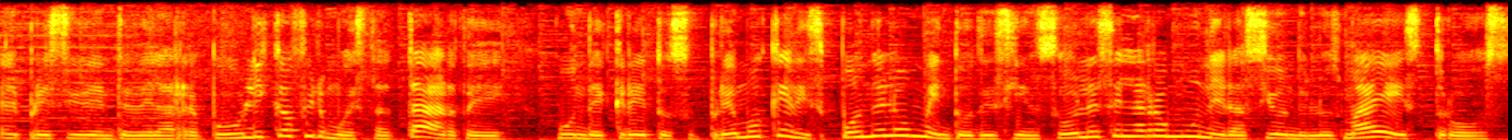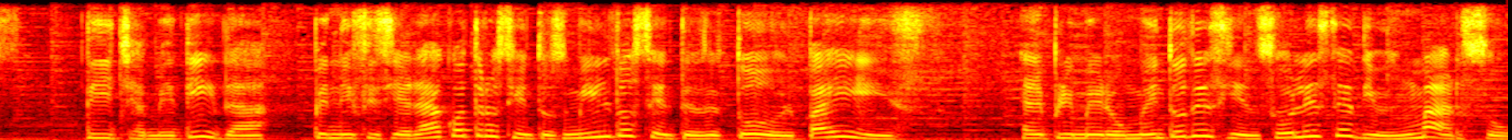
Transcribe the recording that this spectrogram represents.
El presidente de la República firmó esta tarde un decreto supremo que dispone el aumento de 100 soles en la remuneración de los maestros. Dicha medida beneficiará a 400.000 docentes de todo el país. El primer aumento de 100 soles se dio en marzo.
